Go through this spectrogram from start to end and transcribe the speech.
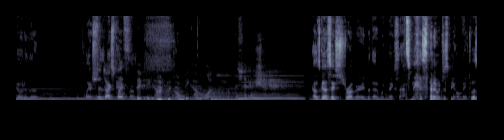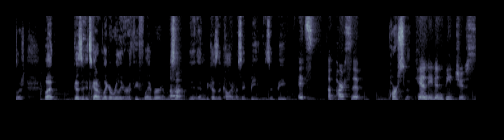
Go to the place The that dark this came place. from. Become, become one with the sugar. sugar. I was gonna say strawberry, but that wouldn't make sense because then it would just be homemade Twizzlers. But because it's got like a really earthy flavor, I'm gonna say, and because of the color, I'm gonna say beet. Is it beet? It's a parsnip Parsnip. candied in beet juice.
